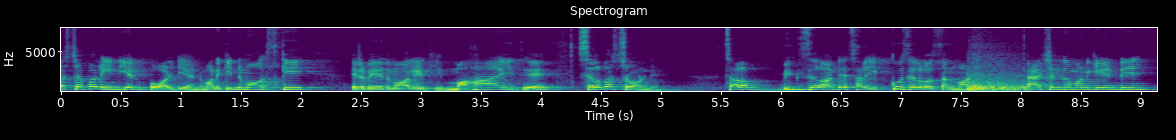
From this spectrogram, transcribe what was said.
First of all Indian polity అండి. మనకి ఎన్ని మార్క్స్కి? ఇరవై ఐదు మార్కులకి. మహా అయితే సిలబస్ చూడండి. చాలా బిగ్ సిలబస్ అంటే చాలా ఎక్కువ సిలబస్ అనమాట యాక్చువల్గా మనకి ఏంటి?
